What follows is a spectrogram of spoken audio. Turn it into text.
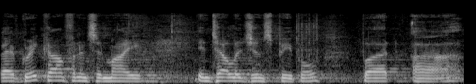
I have great confidence in my intelligence people, but uh,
